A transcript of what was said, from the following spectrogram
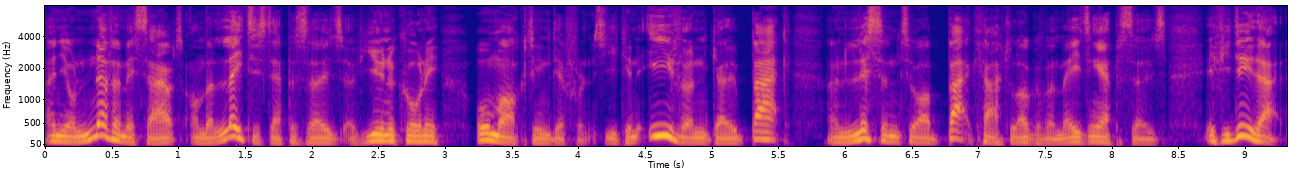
and you'll never miss out on the latest episodes of Unicorny or Marketing Difference. You can even go back and listen to our back catalogue of amazing episodes. If you do that,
